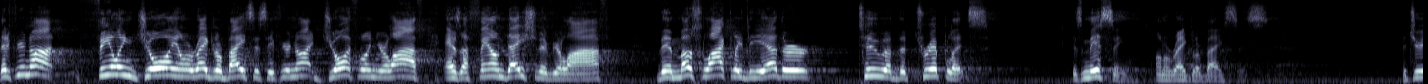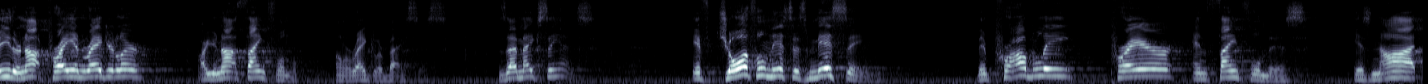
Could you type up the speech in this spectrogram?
That if you're not feeling joy on a regular basis, if you're not joyful in your life as a foundation of your life, then most likely the other two of the triplets is missing on a regular basis. That you're either not praying regular or you're not thankful on a regular basis. Does that make sense? If joyfulness is missing, then probably prayer and thankfulness is not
